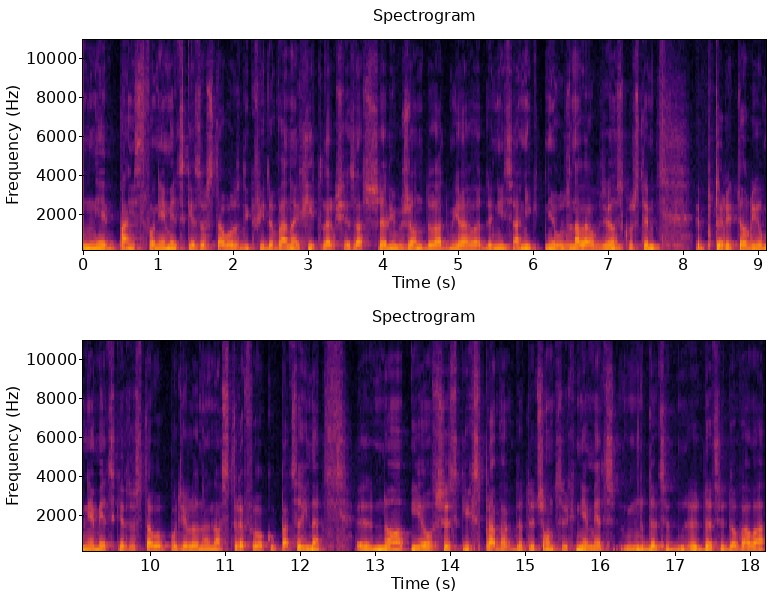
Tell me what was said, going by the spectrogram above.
nie, państwo niemieckie zostało zlikwidowane, Hitler się zastrzelił, rządu admirała Denisa nikt nie uznawał. W związku z tym terytorium niemieckie zostało podzielone na strefy okupacyjne. No i o wszystkich sprawach dotyczących Niemiec decy- decydowała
